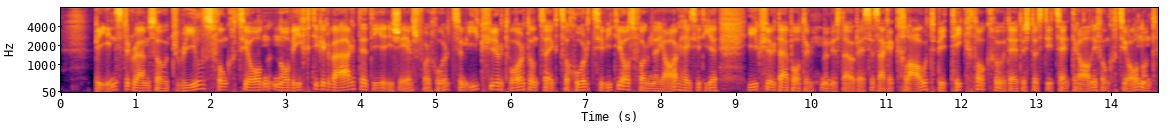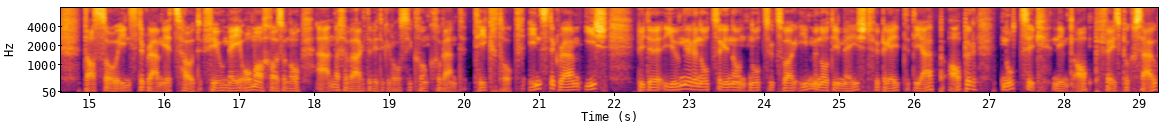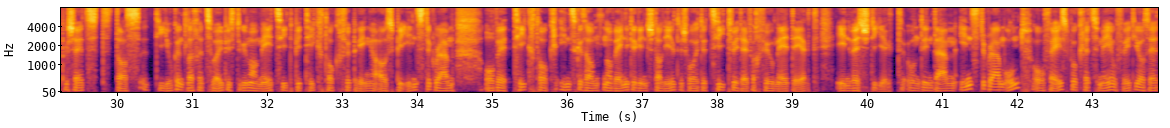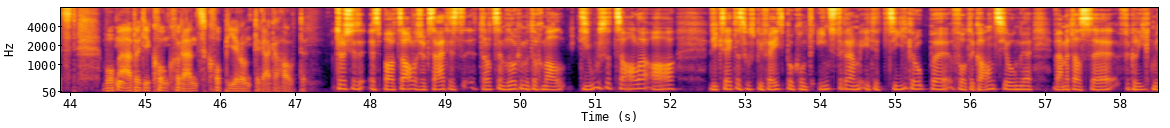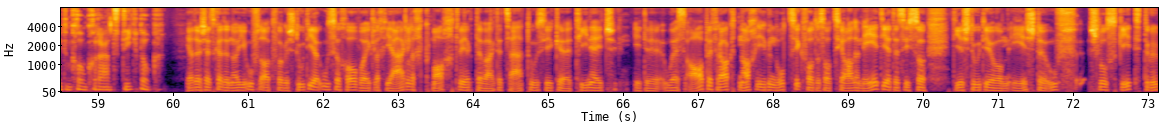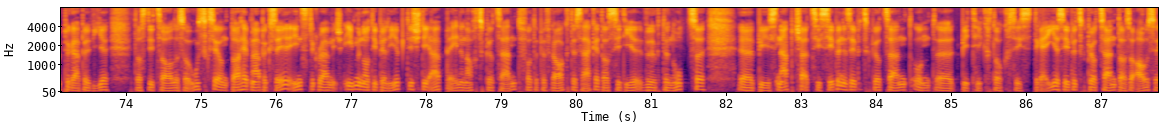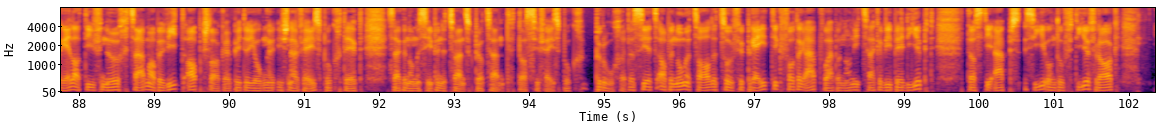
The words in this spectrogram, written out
bei Instagram soll die Reels-Funktion noch wichtiger werden. Die ist erst vor kurzem eingeführt worden und zeigt so kurze Videos. Vor einem Jahr haben sie die eingeführt, oder man müsste auch besser sagen, Cloud bei TikTok, weil dort ist das die zentrale Funktion und das soll Instagram jetzt halt viel mehr auch machen, also noch ähnlicher werden wie der grosse Konkurrent TikTok. Instagram ist bei den jüngeren Nutzerinnen und Nutzern zwar immer noch die meist verbreitete App, aber die Nutzung nimmt ab. Facebook selber schätzt, dass die Jugendlichen zwei bis dreimal mehr Zeit bei TikTok verbringen als bei Instagram. Auch wenn TikTok insgesamt noch weniger installiert ist, wo in der Zeit wird einfach viel mehr dort investiert. Und indem Instagram und auch Facebook jetzt mehr auf Video setzt, wo man eben die Konkurrenz kopieren und dagegen halten. Du hast ein paar Zahlen schon gesagt, trotzdem schauen wir doch mal die Userzahlen an. Wie sieht das aus bei Facebook und Instagram in der Zielgruppe der ganz Jungen, wenn man das äh, vergleicht mit dem Konkurrent TikTok? Ja, da ist jetzt gerade eine neue Auflage von einer Studie rausgekommen, die eigentlich jährlich gemacht wird. Da werden 10.000 äh, Teenager in den USA befragt nach ihrer Nutzung von den sozialen Medien. Das ist so die Studie, die am ehesten Aufschluss gibt darüber, eben, wie dass die Zahlen so aussehen. Und da hat man eben gesehen, Instagram ist immer noch die beliebteste App. 81 Prozent der Befragten sagen, dass sie die würden nutzen. Äh, bei Snapchat sind es 77 Prozent und äh, bei TikTok sind es 73 Prozent. Also alles relativ nah zusammen, aber weit abgeschlagen bei den Jungen ist nach Facebook dort, sagen nur 27 Prozent, dass sie Facebook brauchen. Das sind jetzt aber nur Zahlen zur Verbreitung von der App, die eben noch nicht sagen, wie beliebt dass die Apps sind. Und auf diese Frage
